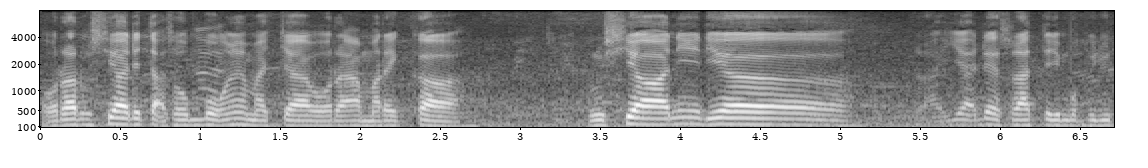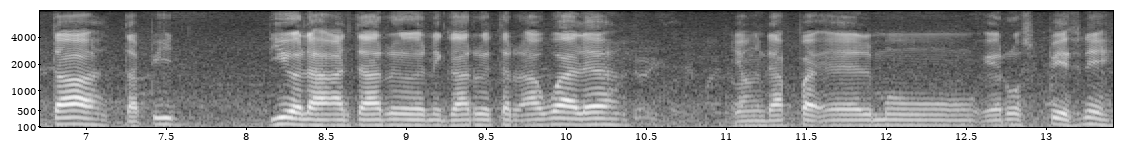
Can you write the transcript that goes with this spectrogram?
Orang Rusia dia tak sombong ya macam orang Amerika. Rusia ni dia rakyat dia 150 juta tapi dia lah antara negara terawal ya yang dapat ilmu aerospace ni.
